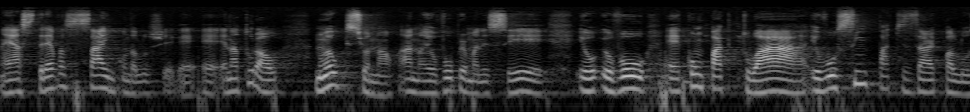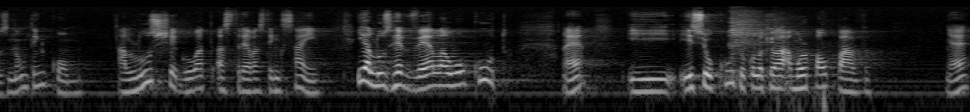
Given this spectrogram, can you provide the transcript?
É, as trevas saem quando a luz chega. É, é, é, natural, não é opcional. Ah, não, eu vou permanecer, eu, eu vou é, compactuar, eu vou simpatizar com a luz. Não tem como. A luz chegou, as trevas têm que sair. E a luz revela o oculto. Né? E esse oculto eu coloquei o amor palpável. Né?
